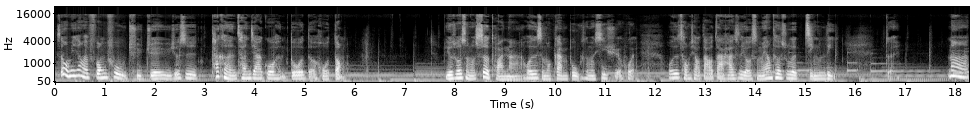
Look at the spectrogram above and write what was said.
生活面向的丰富取决于，就是他可能参加过很多的活动，比如说什么社团呐，或者是什么干部、什么系学会，或是从小到大他是有什么样特殊的经历。对，那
